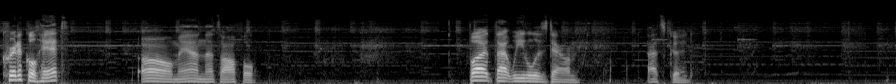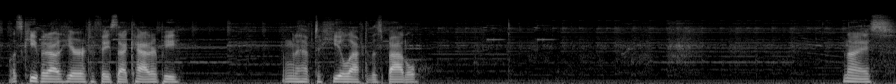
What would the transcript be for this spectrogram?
Critical hit? Oh man, that's awful. But that Weedle is down. That's good. Let's keep it out here to face that Caterpie. I'm gonna have to heal after this battle. Nice.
